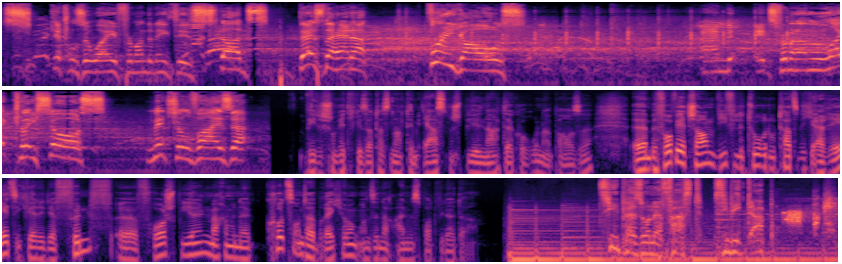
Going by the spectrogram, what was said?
Skittles away from underneath his studs. There's the header. Three goals. And it's from an unlikely source. Mitchell Weiser wie du schon richtig gesagt hast, nach dem ersten Spiel nach der Corona-Pause. Äh, bevor wir jetzt schauen, wie viele Tore du tatsächlich errätst, ich werde dir fünf äh, vorspielen, machen wir eine kurze Unterbrechung und sind nach einem Spot wieder da. Zielperson erfasst. Sie biegt ab. Okay,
